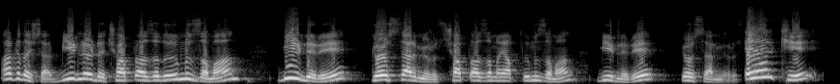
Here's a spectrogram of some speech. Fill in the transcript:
Arkadaşlar birleri de çaprazladığımız zaman birleri göstermiyoruz. Çaprazlama yaptığımız zaman birleri göstermiyoruz. Eğer ki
